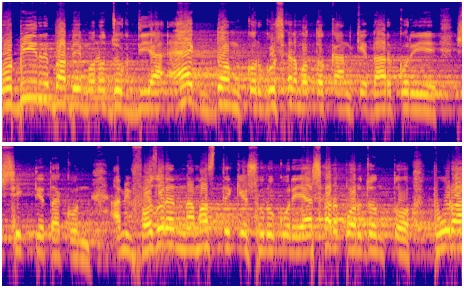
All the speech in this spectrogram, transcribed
গভীরভাবে মনোযোগ দিয়া একদম করগুষের মতো কানকে দাঁড় করিয়ে শিখতে থাকুন। আমি ফজরের নামাজ থেকে শুরু করে আসার পর্যন্ত পুরা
